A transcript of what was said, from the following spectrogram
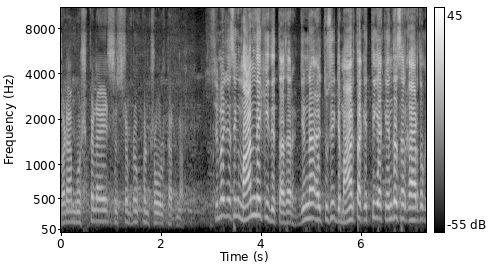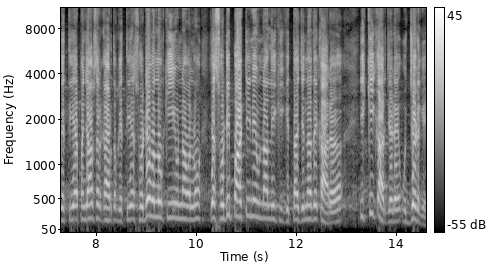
ਬੜਾ ਮੁਸ਼ਕਲ ਹੈ ਇਸ ਸਿਸਟਮ ਨੂੰ ਕੰਟਰੋਲ ਕਰਨਾ। ਸਿਮਰਜੀਤ ਸਿੰਘ ਮਾਨ ਨੇ ਕੀ ਦਿੱਤਾ, ਸਰ? ਜਿੰਨਾ ਤੁਸੀਂ ਡਿਮਾਂਡ ਤਾਂ ਕੀਤੀ ਹੈ, ਕੇਂਦਰ ਸਰਕਾਰ ਤੋਂ ਕੀਤੀ ਹੈ, ਪੰਜਾਬ ਸਰਕਾਰ ਤੋਂ ਕੀਤੀ ਹੈ, ਤੁਹਾਡੇ ਵੱਲੋਂ ਕੀ ਉਹਨਾਂ ਵੱਲੋਂ ਜਾਂ ਤੁਹਾਡੀ ਪਾਰਟੀ ਨੇ ਉਹਨਾਂ ਲਈ ਕੀ ਕੀਤਾ ਜਿਨ੍ਹਾਂ ਦੇ ਘਰ 21 ਘਰ ਜਿਹੜੇ ਉੱਜੜ ਗਏ?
